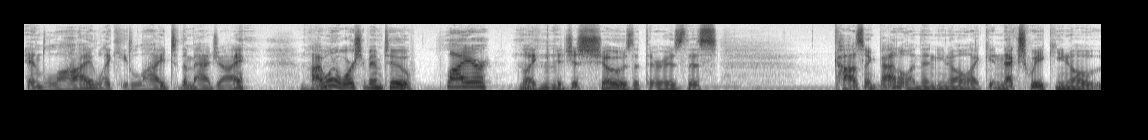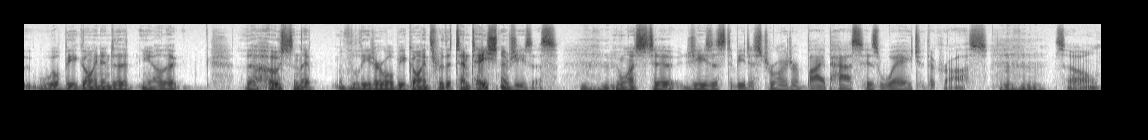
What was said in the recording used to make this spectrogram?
and lie, like he lied to the Magi. I mm-hmm. want to worship him too, liar. Like mm-hmm. it just shows that there is this cosmic battle, and then you know, like next week, you know, we'll be going into the you know the the host and the leader will be going through the temptation of Jesus, who wants to Jesus to be destroyed or bypass his way to the cross. So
